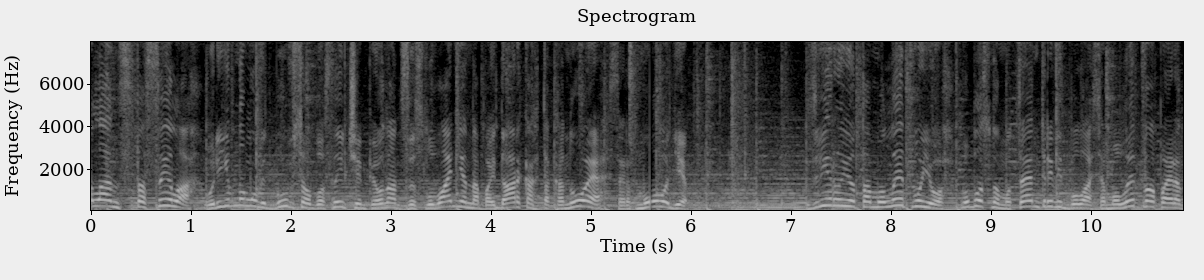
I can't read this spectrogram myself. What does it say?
Баланс та сила у рівному відбувся обласний чемпіонат з веслування на байдарках та каное серед молоді. З вірою та молитвою в обласному центрі відбулася молитва перед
